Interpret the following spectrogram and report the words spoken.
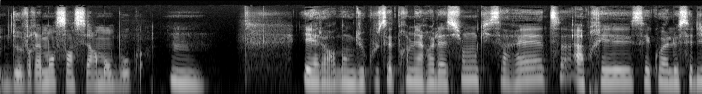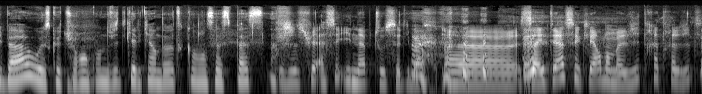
de vraiment sincèrement beau. Quoi. Hmm. Et alors, donc, du coup, cette première relation qui s'arrête, après, c'est quoi, le célibat ou est-ce que tu rencontres vite quelqu'un d'autre? Comment ça se passe? Je suis assez inapte au célibat. Euh, ça a été assez clair dans ma vie, très très vite,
